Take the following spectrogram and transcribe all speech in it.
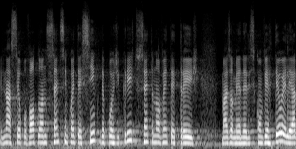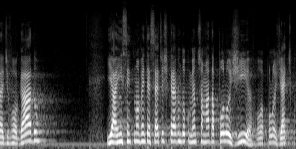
ele nasceu por volta do ano 155 depois de Cristo, 193 mais ou menos ele se converteu, ele era advogado, e aí, em 197, escreve um documento chamado Apologia, ou Apologético,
